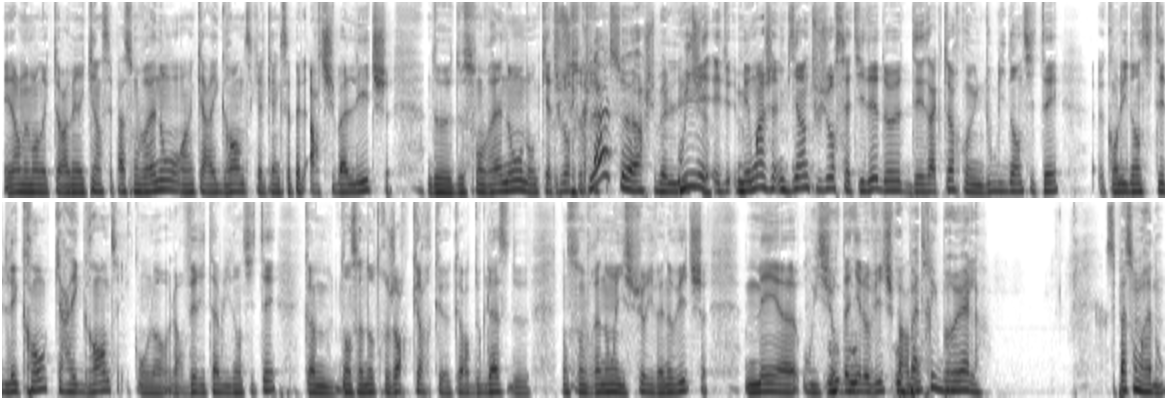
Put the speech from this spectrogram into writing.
énormément d'acteurs américains c'est pas son vrai nom hein, Cary Grant c'est quelqu'un qui s'appelle Archibald Leach de de son vrai nom donc il y a toujours C'est ce classe, Archibald Leach. oui mais, mais moi j'aime bien toujours cette idée de des acteurs qui ont une double identité qui ont l'identité de l'écran, Cary Grant, et qui ont leur, leur véritable identité, comme dans un autre genre, Kirk, Kirk Douglas, de, dans son vrai nom, Issur Ivanovich, mais, euh, ou Issur Ou- Danielovich, ou pardon. Patrick Bruel. C'est pas son vrai nom.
